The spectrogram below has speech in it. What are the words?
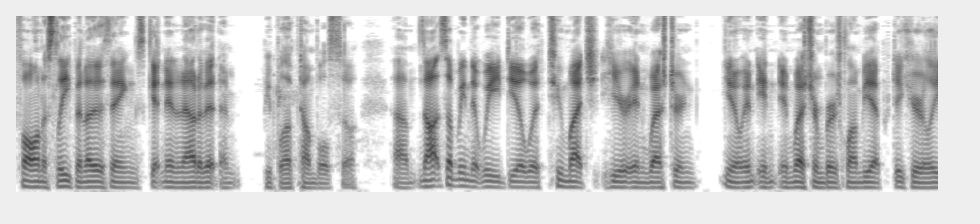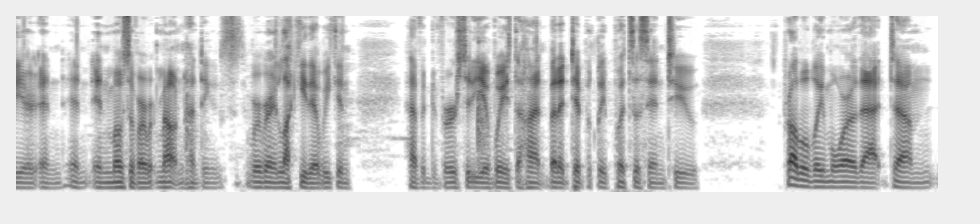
falling asleep and other things, getting in and out of it, and people have tumbles. So um, not something that we deal with too much here in Western, you know, in, in, in Western British Columbia, particularly, or, and in, in most of our mountain hunting. We're very lucky that we can have a diversity of ways to hunt, but it typically puts us into probably more of that um,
